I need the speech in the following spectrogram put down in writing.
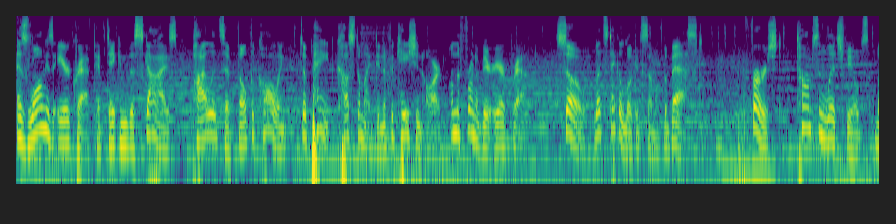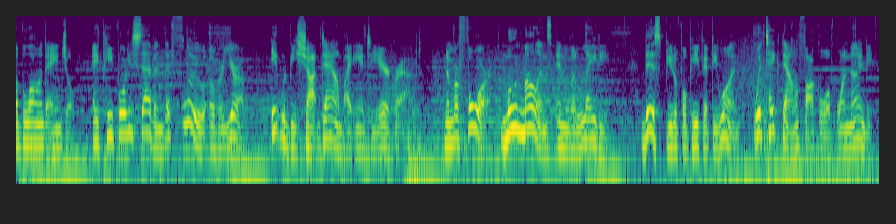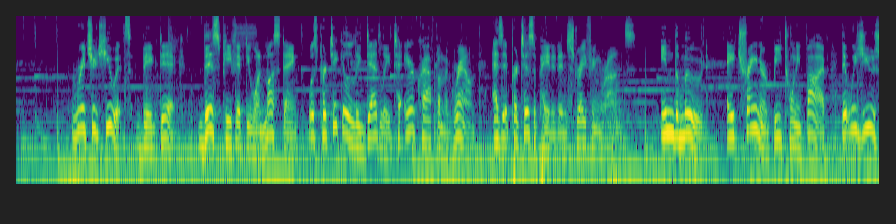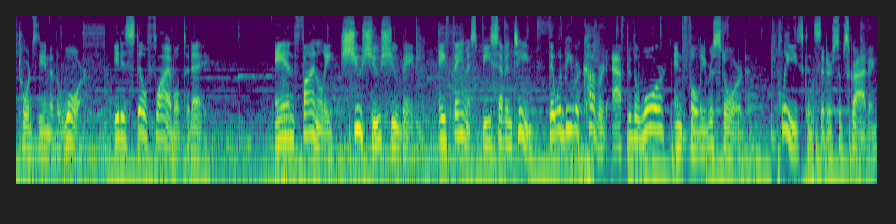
As long as aircraft have taken to the skies, pilots have felt the calling to paint custom identification art on the front of their aircraft. So, let's take a look at some of the best. First, Thompson Litchfield's The Blonde Angel, a P 47 that flew over Europe. It would be shot down by anti aircraft. Number 4, Moon Mullins and Little Lady. This beautiful P 51 would take down a Focke-Wulf 190. Richard Hewitt's Big Dick. This P 51 Mustang was particularly deadly to aircraft on the ground as it participated in strafing runs. In the Mood, a trainer B 25 that was used towards the end of the war. It is still flyable today. And finally, Shoo Shoo Shoo Baby, a famous B 17 that would be recovered after the war and fully restored. Please consider subscribing.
